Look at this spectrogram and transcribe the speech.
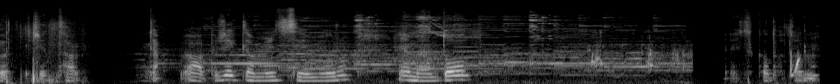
Böylece tam. Tamam. Abi reklamları hiç sevmiyorum. Hemen dol. Evet kapatalım.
